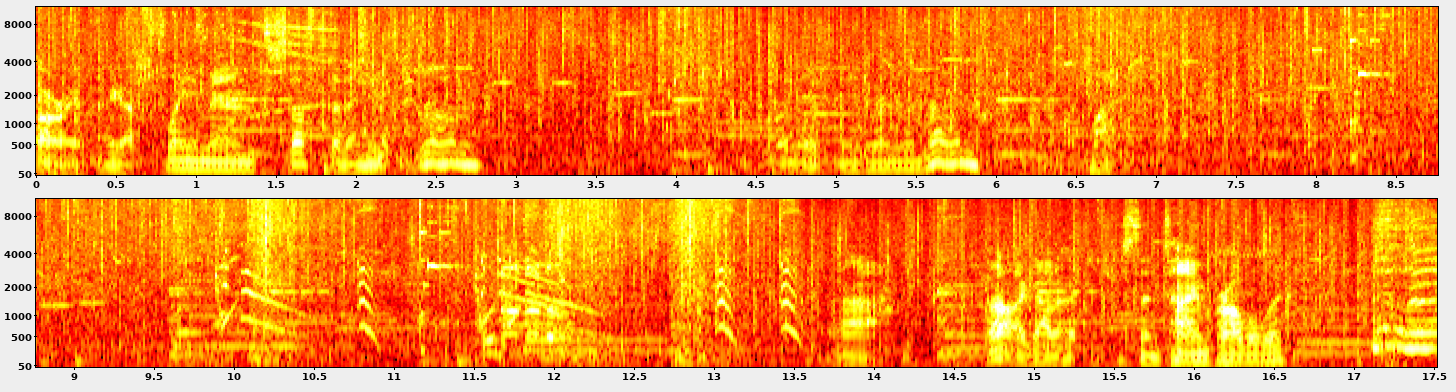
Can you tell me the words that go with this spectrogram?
Alright, I got flame and stuff that I need to run. Run run, run, run. Come on. Oh, no, no, no. Ah. Well, I got it. Just in time, probably. Alright,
